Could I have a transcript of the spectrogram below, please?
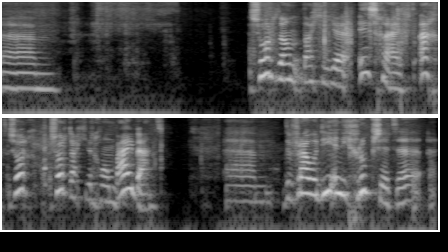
Um, zorg dan dat je je inschrijft. Echt, zorg, zorg dat je er gewoon bij bent. Um, de vrouwen die in die groep zitten, uh,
